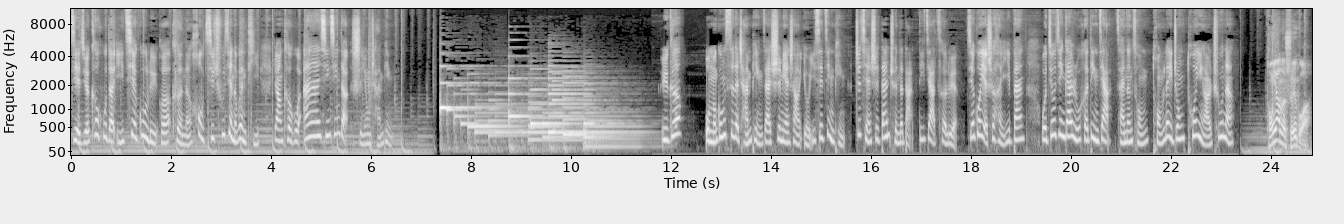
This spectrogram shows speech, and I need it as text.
解决客户的一切顾虑和可能后期出现的问题，让客户安安心心的使用产品。宇哥，我们公司的产品在市面上有一些竞品，之前是单纯的打低价策略，结果也是很一般。我究竟该如何定价才能从同类中脱颖而出呢？同样的水果，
